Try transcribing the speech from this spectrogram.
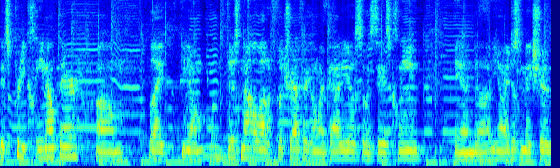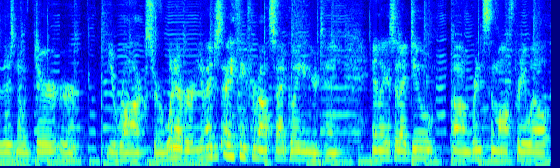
it's pretty clean out there. Um, like, you know, there's not a lot of foot traffic on my patio, so it stays clean. And, uh, you know, I just make sure that there's no dirt or your rocks or whatever, you know, just anything from outside going in your tank. And like I said, I do um, rinse them off pretty well.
